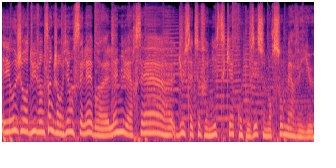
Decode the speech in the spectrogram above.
Et aujourd'hui, 25 janvier, on célèbre l'anniversaire du saxophoniste qui a composé ce morceau merveilleux.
